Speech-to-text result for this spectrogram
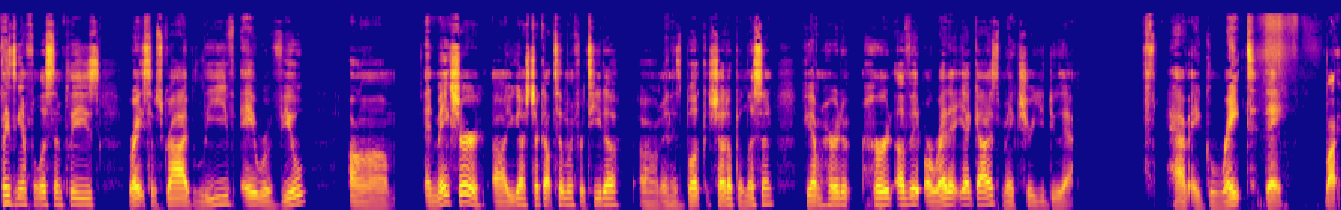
thanks again for listening. Please rate, subscribe, leave a review, um, and make sure uh, you guys check out Tilman Fertitta um, and his book "Shut Up and Listen." If you haven't heard of, heard of it or read it yet, guys, make sure you do that. Have a great day. Bye.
